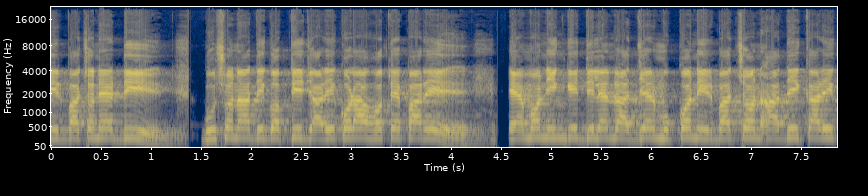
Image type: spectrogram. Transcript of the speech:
নির্বাচনের দিন ঘোষণা বিজ্ঞপ্তি জারি করা হতে পারে। এমন ইঙ্গিত দিলেন রাজ্যের মুখ্য নির্বাচন আধিকারিক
